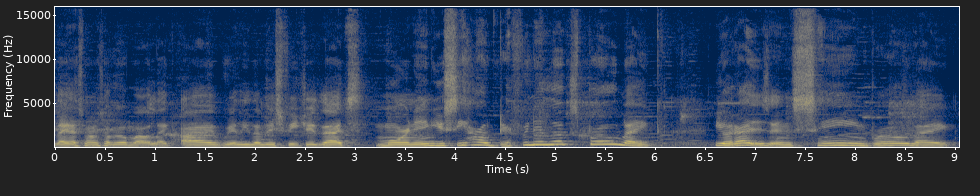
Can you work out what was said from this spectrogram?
Like, that's what I'm talking about. Like, I really love this feature. That's morning. You see how different it looks, bro? Like, yo, that is insane, bro. Like,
